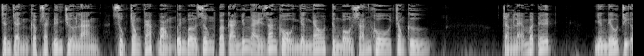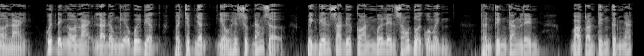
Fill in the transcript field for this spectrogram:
Chân trần cấp sách đến trường làng Sục trong cát bỏng, bên bờ sông Và cả những ngày gian khổ nhận nhau từng bầu sắn khô trong cứ. Chẳng lẽ mất hết? Nhưng nếu chị ở lại, Quyết định ở lại là đồng nghĩa với việc Phải chấp nhận điều hết sức đáng sợ. Bình viễn xa đứa con mới lên 6 tuổi của mình. Thần kinh căng lên, Bao toàn tính cân nhắc,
